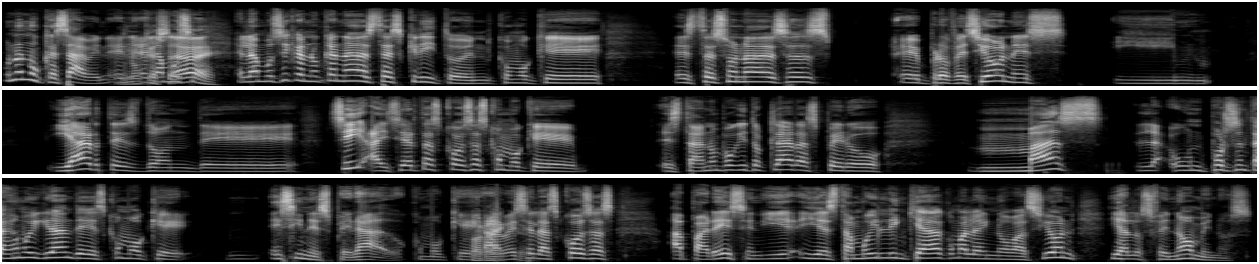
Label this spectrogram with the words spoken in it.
uno nunca sabe. En, en Nunca la, sabe. música- en la música nunca nada está escrito. En, como que esta es una de esas eh, profesiones y, y artes donde sí, hay ciertas cosas como que están un poquito claras, pero más la- un porcentaje muy grande es como que es inesperado, como que a veces las cosas aparecen y, y está muy linkeada como a la innovación y a los fenómenos.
